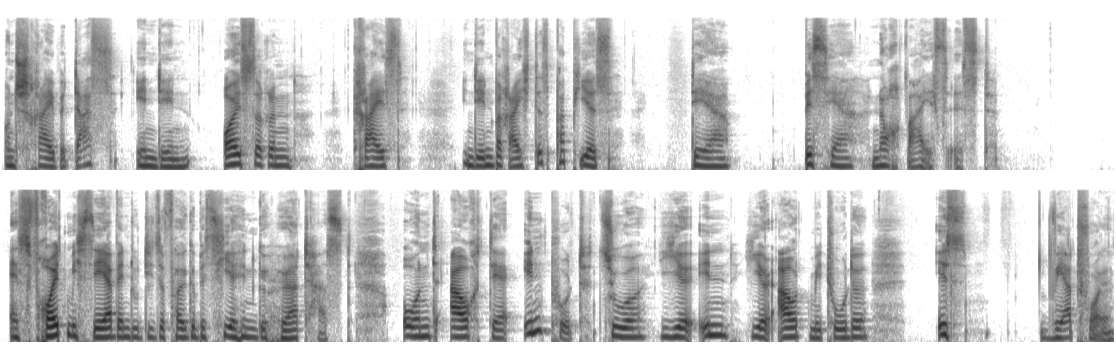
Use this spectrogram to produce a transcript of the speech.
und schreibe das in den äußeren Kreis, in den Bereich des Papiers, der bisher noch weiß ist. Es freut mich sehr, wenn du diese Folge bis hierhin gehört hast. Und auch der Input zur Year-in, Year-out-Methode ist wertvoll.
